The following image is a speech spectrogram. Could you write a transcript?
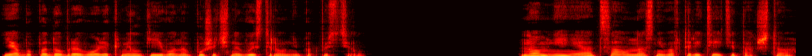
Я бы по доброй воле к Милке его на пушечный выстрел не подпустил. Но мнение отца у нас не в авторитете, так что...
